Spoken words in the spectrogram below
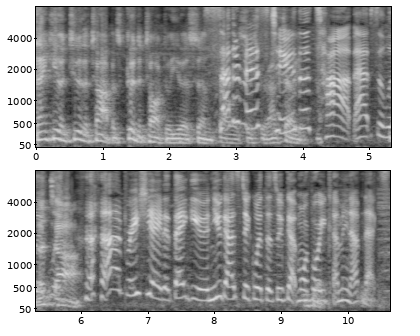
Thank you, and to the top. It's good to talk to a USM. Southern Miss to the top. Absolutely. The top. I appreciate it. Thank you. And you guys stick with us. We've got more for you coming up next.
